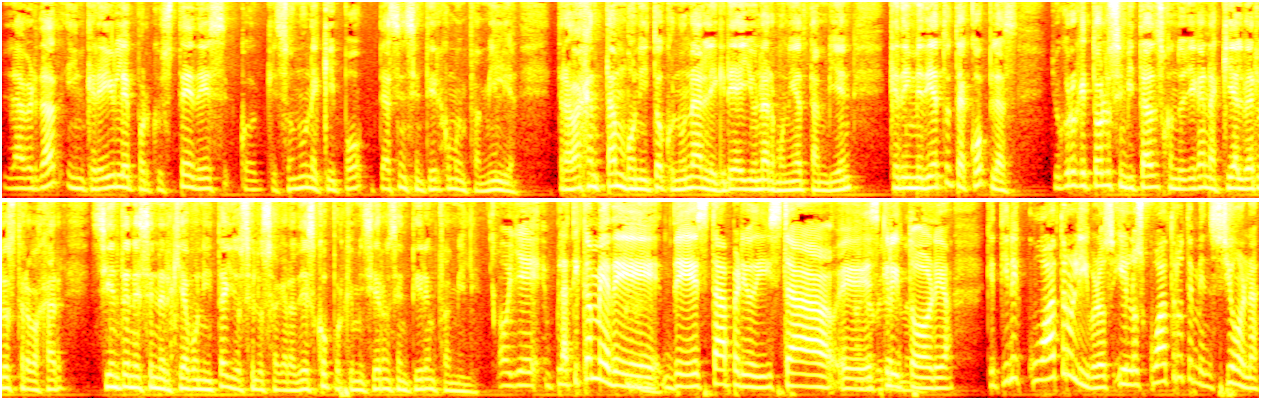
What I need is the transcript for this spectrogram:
La verdad, increíble porque ustedes, que son un equipo, te hacen sentir como en familia. Trabajan tan bonito, con una alegría y una armonía tan bien, que de inmediato te acoplas. Yo creo que todos los invitados cuando llegan aquí al verlos trabajar sienten esa energía bonita y yo se los agradezco porque me hicieron sentir en familia. Oye, platícame de, de esta periodista, eh, escritora, que tiene cuatro libros y en los cuatro te menciona.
